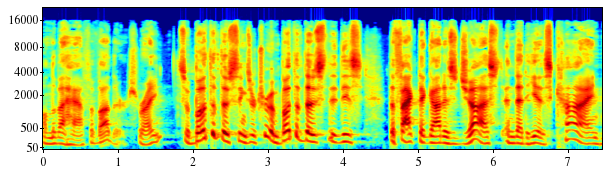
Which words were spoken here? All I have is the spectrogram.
on the behalf of others, right? So both of those things are true. And both of those, these, the fact that God is just and that he is kind,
